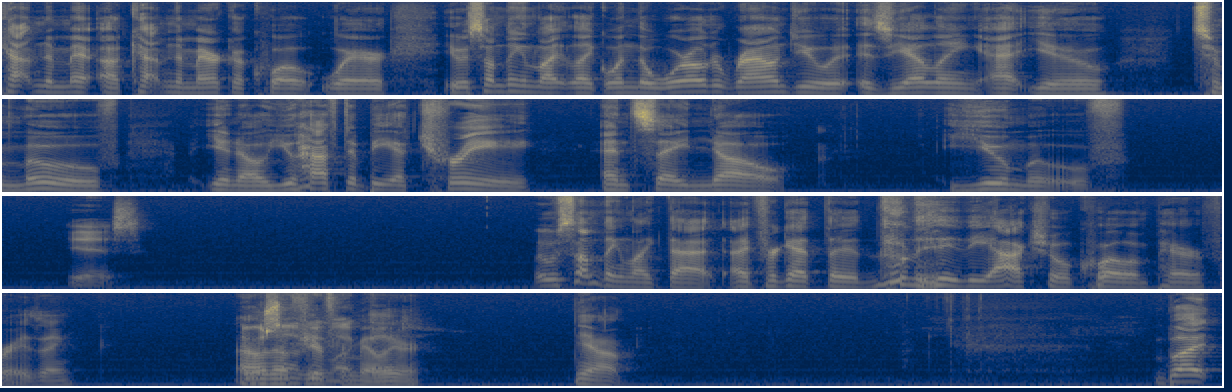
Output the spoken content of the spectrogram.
Captain Amer- uh, Captain America quote where it was something like like when the world around you is yelling at you to move, you know, you have to be a tree and say no. You move. Yes. It was something like that. I forget the the, the actual quote. I'm paraphrasing. I don't know if you're something like familiar. Yeah. But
